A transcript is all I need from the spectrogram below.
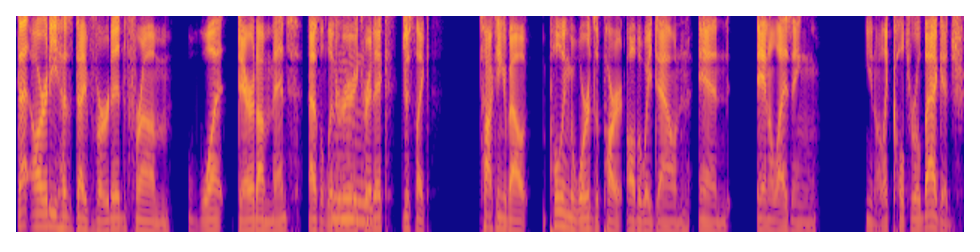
that already has diverted from what Derrida meant as a literary Mm. critic just like talking about pulling the words apart all the way down and analyzing you know like cultural baggage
